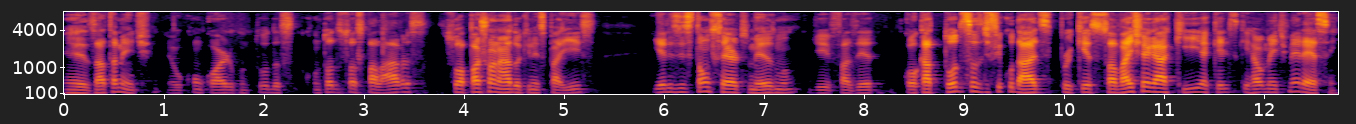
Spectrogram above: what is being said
É, exatamente. Eu concordo com todas, com todas as suas palavras. Sou apaixonado aqui nesse país. E eles estão certos mesmo de fazer, colocar todas essas dificuldades, porque só vai chegar aqui aqueles que realmente merecem.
